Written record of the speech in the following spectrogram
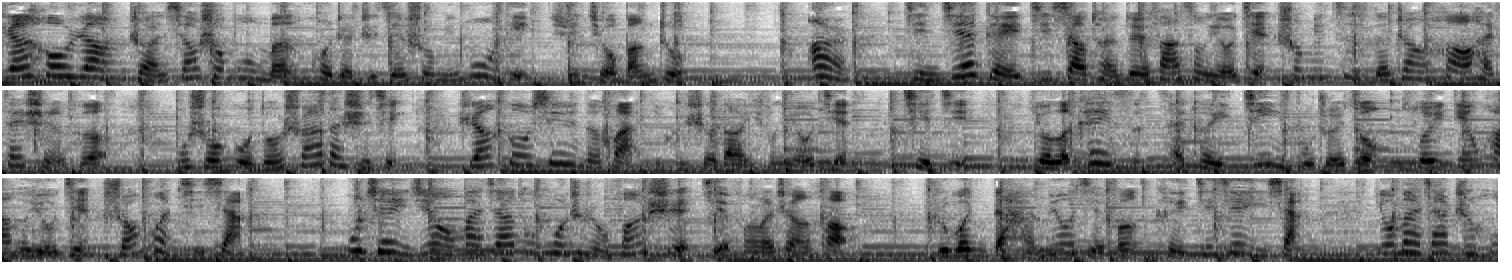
然后让转销售部门或者直接说明目的，寻求帮助。二，紧接给绩效团队发送邮件，说明自己的账号还在审核，不说过多刷的事情。然后幸运的话，你会收到一封邮件。切记，有了 case 才可以进一步追踪，所以电话和邮件双管齐下。目前已经有卖家通过这种方式解封了账号，如果你的还没有解封，可以借鉴一下。有卖家直呼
